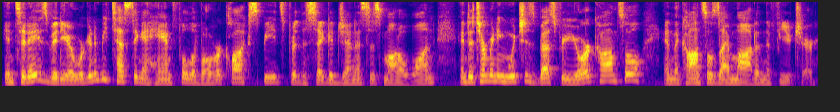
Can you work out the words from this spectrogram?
In today's video, we're going to be testing a handful of overclock speeds for the Sega Genesis Model 1 and determining which is best for your console and the consoles I mod in the future.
